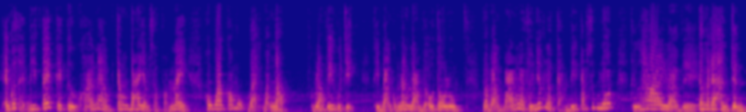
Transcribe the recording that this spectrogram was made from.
Em có thể đi test cái từ khóa nào trong ba dòng sản phẩm này. Hôm qua có một bạn bạn ngọc, cũng là học viên của chị, thì bạn cũng đang làm về ô tô luôn. Và bạn bán là thứ nhất là cảm biến áp suất lớp, thứ hai là về camera hành trình,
